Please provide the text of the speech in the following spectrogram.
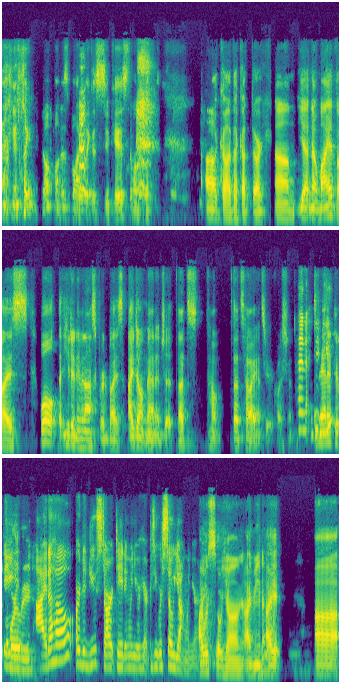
and like jump on his body like a suitcase. The one oh god, that got dark. Um, yeah, no, my advice. Well, you didn't even ask for advice. I don't manage it. That's how. That's how I answer your question. and did you date poorly. in Idaho or did you start dating when you were here? Because you were so young when you were. I was so young. I mean, Yeah. I uh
